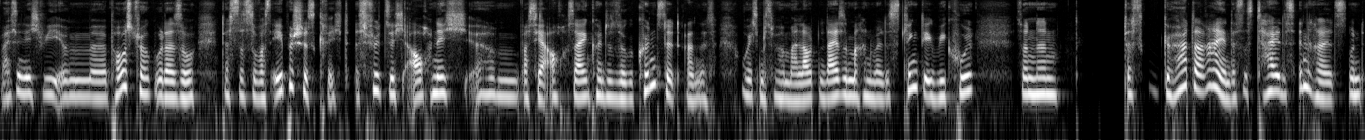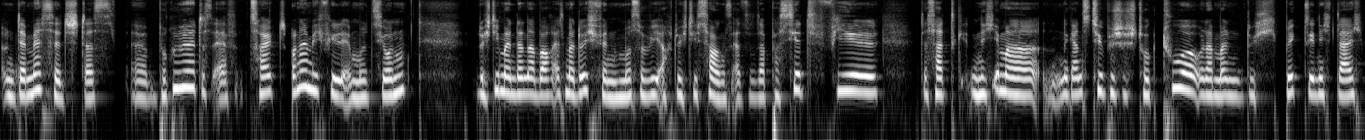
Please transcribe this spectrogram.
weiß ich nicht, wie im äh, Post-Rock oder so, dass das so was Episches kriegt. Es fühlt sich auch nicht, ähm, was ja auch sein könnte, so gekünstelt an. Oh, jetzt müssen wir mal laut und leise machen, weil das klingt irgendwie cool, sondern das gehört da rein, das ist Teil des Inhalts und, und der Message, das äh, berührt, das erzeugt unheimlich viele Emotionen durch die man dann aber auch erstmal durchfinden muss, so wie auch durch die Songs. Also da passiert viel, das hat nicht immer eine ganz typische Struktur oder man durchblickt sie nicht gleich.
